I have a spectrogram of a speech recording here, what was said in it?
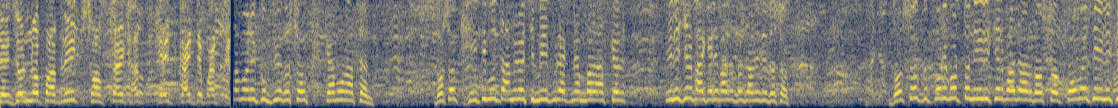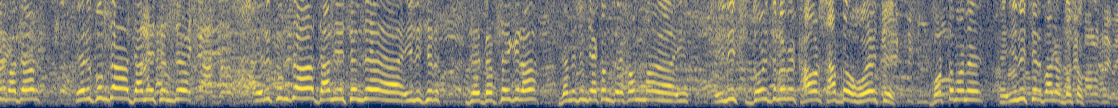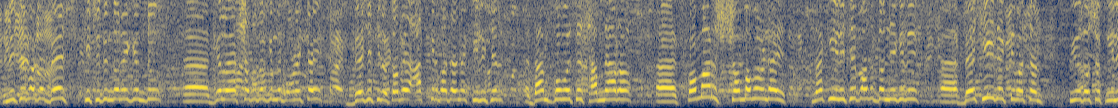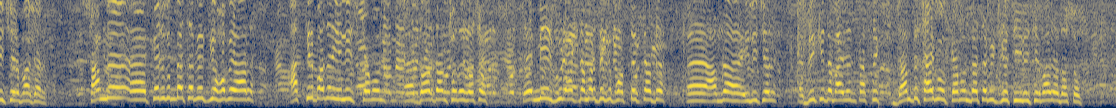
সেই জন্য পাবলিক সস্তায় খাইতে পারতে আসসালামু আলাইকুম প্রিয় দর্শক কেমন আছেন? দর্শক ইতিমধ্যে আমি রয়েছি মিরপুর এক নাম্বার আজকের ইলিশের পাইকারি বাজার তো জানিয়ে দর্শক। দর্শক পরিবর্তন ইলিশের বাজার দর্শক কমেছে ইলিশের বাজার। এরকমটা জানিয়েছেন যে এরকমটা জানিয়েছেন যে ইলিশের যে ব্যবসায়িকেরা জানিয়েছেন যে এখন এখন ইলিশ দরিদ্র লোকের খাওয়ার সাধ্য হয়েছে। বর্তমানে ইলিশের বাজার দশক ইলিশের বাজার বেশ কিছুদিন ধরে কিন্তু গেল এক সপ্তাহ কিন্তু অনেকটাই বেশি ছিল। তবে আজকের বাজারে নাকি ইলিশের দাম কমেছে, সামনে আরও কমার সম্ভাবনাটাই নাকি ইলিশের বাজার দর নিয়ে কিন্তু বেশি দেখতে পাচ্ছেন প্রিয় দর্শক, ইলিশের বাজার। সামনে কীরকম বেচা বিক্রি হবে আর আজকের বাজারে ইলিশ কেমন দরদাম দর্শক? এই মিরপুর এক নম্বর থেকে প্রত্যেকটা আমরা ইলিশের বিক্রেতা বাইরের কাছ থেকে জানতে চাইব কেমন বেচা বিক্রি হচ্ছে ইলিশের বাজার দর্শক।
